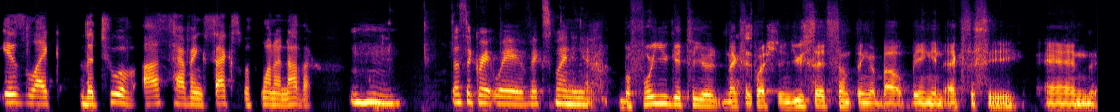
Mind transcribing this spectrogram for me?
is like the two of us having sex with one another hmm That's a great way of explaining it. Before you get to your next question, you said something about being in ecstasy. And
